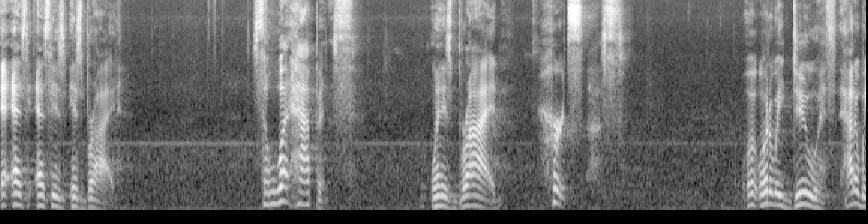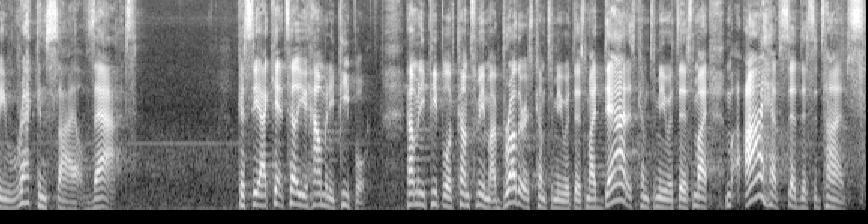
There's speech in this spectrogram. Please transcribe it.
as, as his, his bride. So, what happens when his bride hurts us? What, what do we do with, how do we reconcile that? Because, see, I can't tell you how many people how many people have come to me? My brother has come to me with this. My dad has come to me with this. My, my, I have said this at times.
